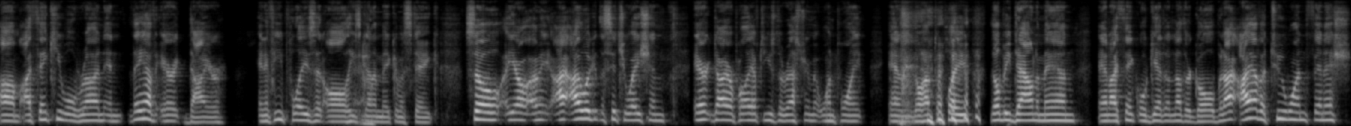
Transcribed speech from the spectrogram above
Um, I think he will run, and they have Eric Dier, And if he plays at all, he's yeah. going to make a mistake. So, you know, I mean, I, I look at the situation. Eric Dier will probably have to use the restroom at one point, and they'll have to play. they'll be down a man, and I think we'll get another goal. But I, I have a two-one finish.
